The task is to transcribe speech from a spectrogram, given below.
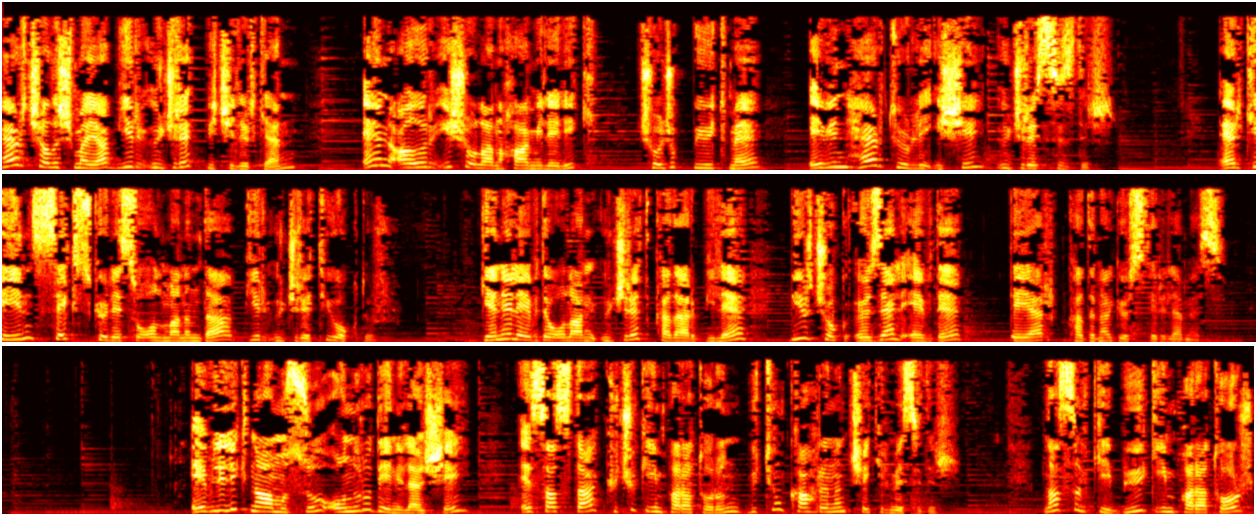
Her çalışmaya bir ücret biçilirken en ağır iş olan hamilelik, çocuk büyütme, evin her türlü işi ücretsizdir. Erkeğin seks kölesi olmanın da bir ücreti yoktur. Genel evde olan ücret kadar bile birçok özel evde değer kadına gösterilemez. Evlilik namusu, onuru denilen şey esasta küçük imparatorun bütün kahrının çekilmesidir. Nasıl ki büyük imparator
